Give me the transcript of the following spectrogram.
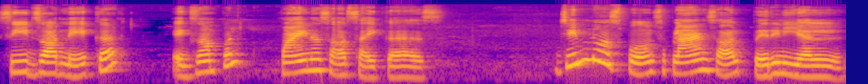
Seeds are naked, example Pinus or Cycas. Gymnosperms plants are perennial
